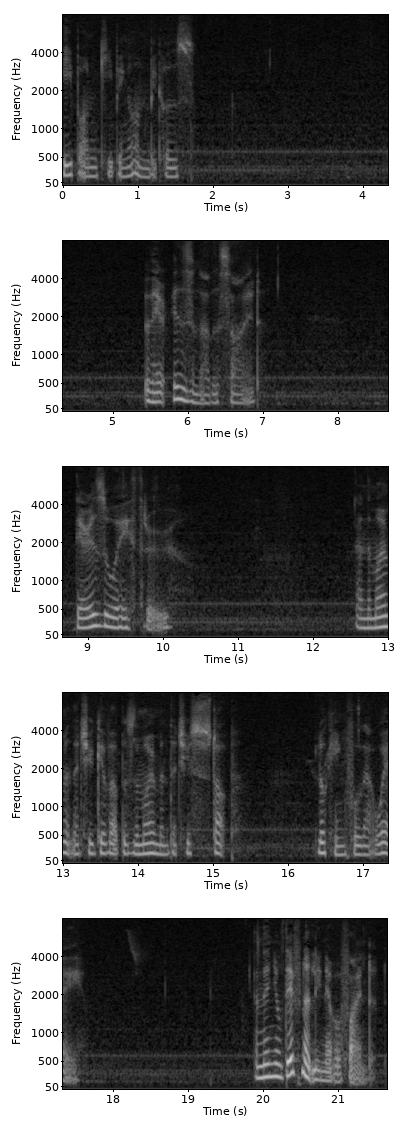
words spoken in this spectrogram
keep on keeping on because there is another side. There is a way through. And the moment that you give up is the moment that you stop looking for that way. And then you'll definitely never find it.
